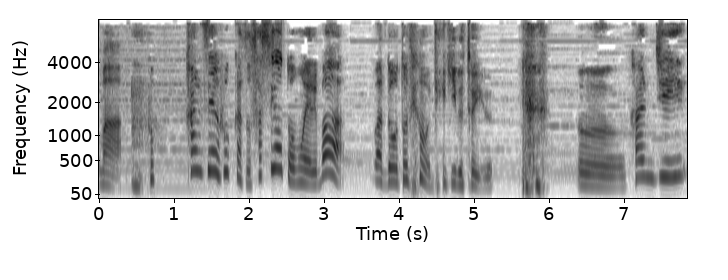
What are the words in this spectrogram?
まあ、ふ完全復活させようと思えれば、まあ、どうとでもできるという、うん、感じ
